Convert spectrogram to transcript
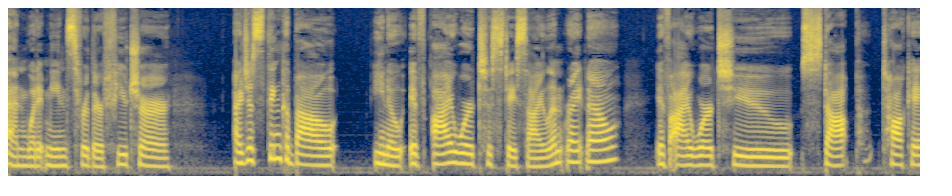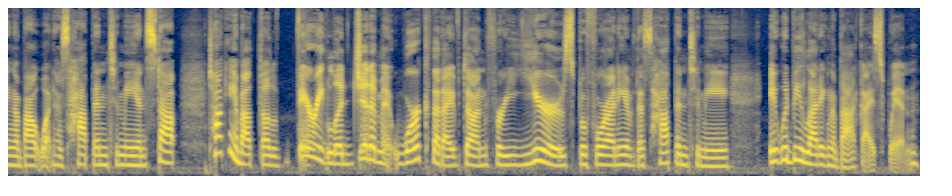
and what it means for their future, I just think about, you know, if I were to stay silent right now, if I were to stop talking about what has happened to me and stop talking about the very legitimate work that I've done for years before any of this happened to me, it would be letting the bad guys win.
